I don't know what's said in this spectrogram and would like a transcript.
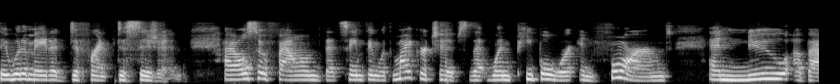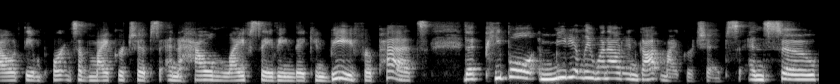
they would have made a different decision. I also found that same thing with microchips that when people were informed and knew about the importance of microchips and how life saving they can be for pets, that people immediately went out and got microchips. And so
